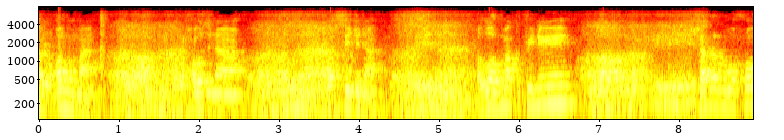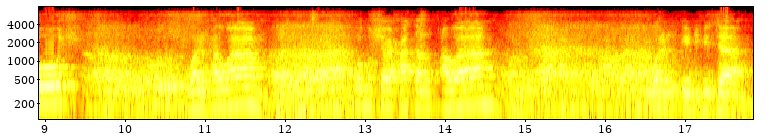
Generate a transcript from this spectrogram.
والغم والحزن. والسجن. اللهم اكفني شر الوحوش والهوام ومشاحة القوام والانهزام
